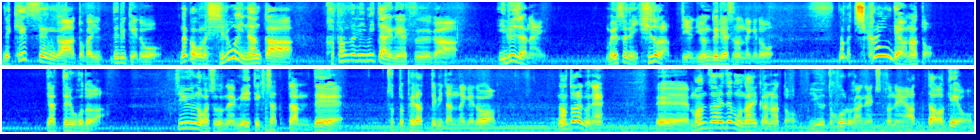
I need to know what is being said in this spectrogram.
で、血栓がとか言ってるけど、なんかこの白いなんか、塊みたいなやつがいるじゃない。まあ、要するにヒドラっていう呼んでるやつなんだけど、なんか近いんだよなと。やってることが。っていうのがちょっとね、見えてきちゃったんで、ちょっとペラってみたんだけど、なんとなくね、えー、まんざらでもないかなというところがね、ちょっとね、あったわけよ。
